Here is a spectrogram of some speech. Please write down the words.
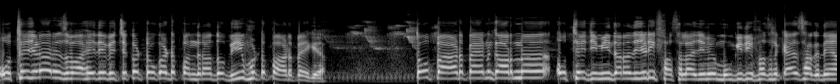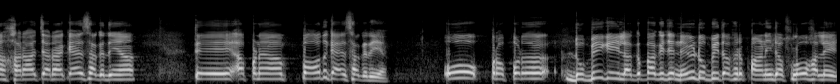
ਉੱਥੇ ਜਿਹੜਾ ਰਜ਼ਵਾਹੇ ਦੇ ਵਿੱਚ ਘੱਟੋ ਘੱਟ 15 ਤੋਂ 20 ਫੁੱਟ ਪਾੜ ਪੈ ਗਿਆ। ਤੋਂ ਪਾੜ ਪੈਣ ਕਾਰਨ ਉੱਥੇ ਜ਼ਿਮੀਂਦਾਰਾਂ ਦੀ ਜਿਹੜੀ ਫਸਲ ਆ, ਜਿਵੇਂ ਮੂੰਗੀ ਦੀ ਫਸਲ ਕਹਿ ਸਕਦੇ ਆ ਹਰਾ ਚਾਰਾ ਕਹਿ ਸਕਦੇ ਆ ਤੇ ਆਪਣਾ ਪੌਦ ਕਹਿ ਸਕਦੇ ਆ ਉਹ ਪ੍ਰੋਪਰ ਡੁੱਬੀ ਗਈ ਲਗਭਗ। ਜੇ ਨਹੀਂ ਡੁੱਬੀ ਤਾਂ ਫਿਰ ਪਾਣੀ ਦਾ ਫਲੋ ਹਲੇ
